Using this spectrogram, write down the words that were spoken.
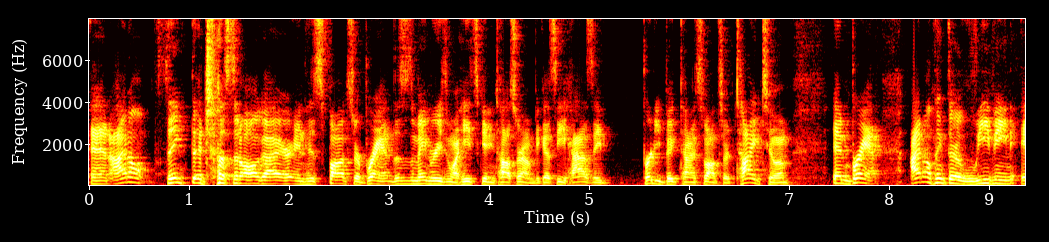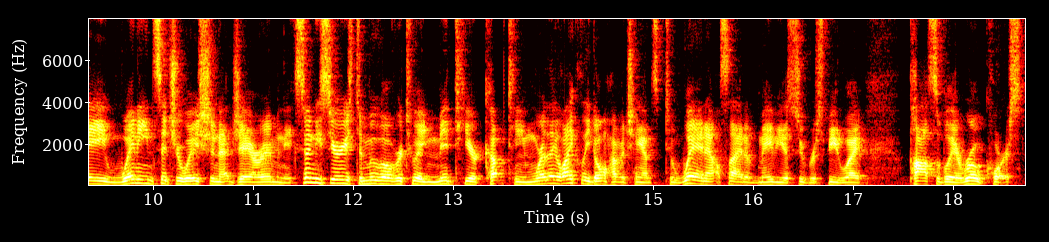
And I don't think that Justin Allgaier and his sponsor, Brandt, this is the main reason why he's getting tossed around because he has a pretty big time sponsor tied to him. And Brandt, I don't think they're leaving a winning situation at JRM in the Xfinity Series to move over to a mid-tier cup team where they likely don't have a chance to win outside of maybe a super speedway, possibly a road course.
